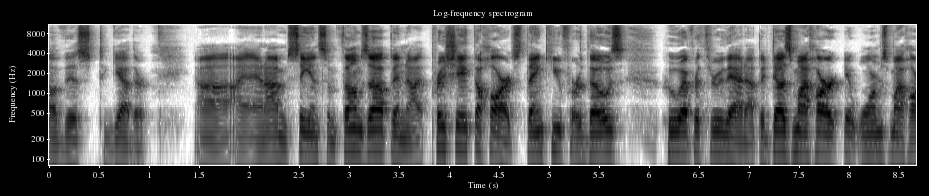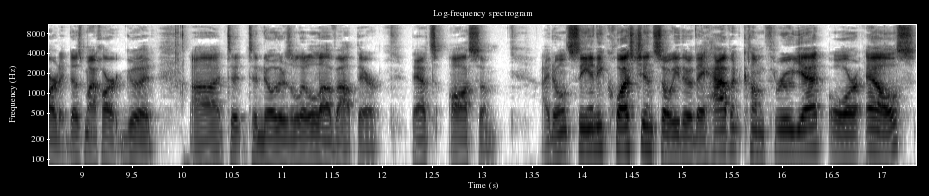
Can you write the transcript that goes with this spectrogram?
of this together. Uh, and I'm seeing some thumbs up, and I appreciate the hearts. Thank you for those whoever threw that up. It does my heart, it warms my heart, it does my heart good uh, to, to know there's a little love out there. That's awesome. I don't see any questions, so either they haven't come through yet or else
